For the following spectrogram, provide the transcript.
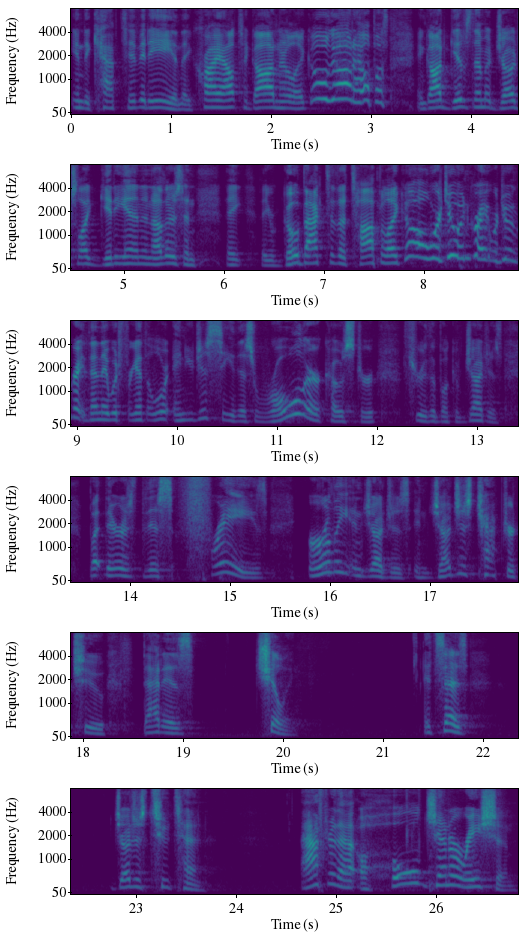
into captivity and they cry out to God and they're like, oh, God, help us. And God gives them a judge like Gideon and others, and they, they go back to the top and like, oh, we're doing great, we're doing great. Then they would forget the Lord. And you just see this roller coaster through the book of Judges. But there's this phrase early in Judges, in Judges chapter 2, that is chilling. It says, Judges 2:10. After that, a whole generation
